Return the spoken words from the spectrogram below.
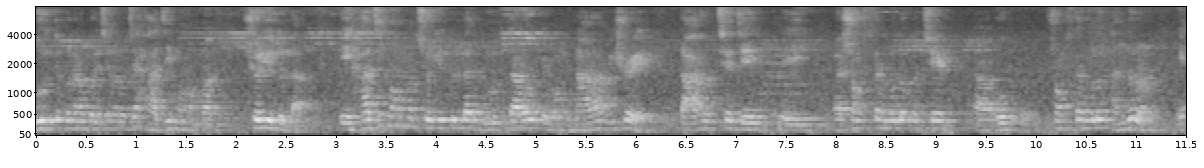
গুরুত্ব প্রদান করেছিলেন হচ্ছে হাজি মোহাম্মদ শরীয়তুল্লাহ। এই হাজি মোহাম্মদ শরীয়তুল্লাহর গুরুত্বারোপ এবং নানা বিষয়ে তার হচ্ছে যে এই সংস্কারমূলক হচ্ছে সংস্কারমূলক আন্দোলন, এই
